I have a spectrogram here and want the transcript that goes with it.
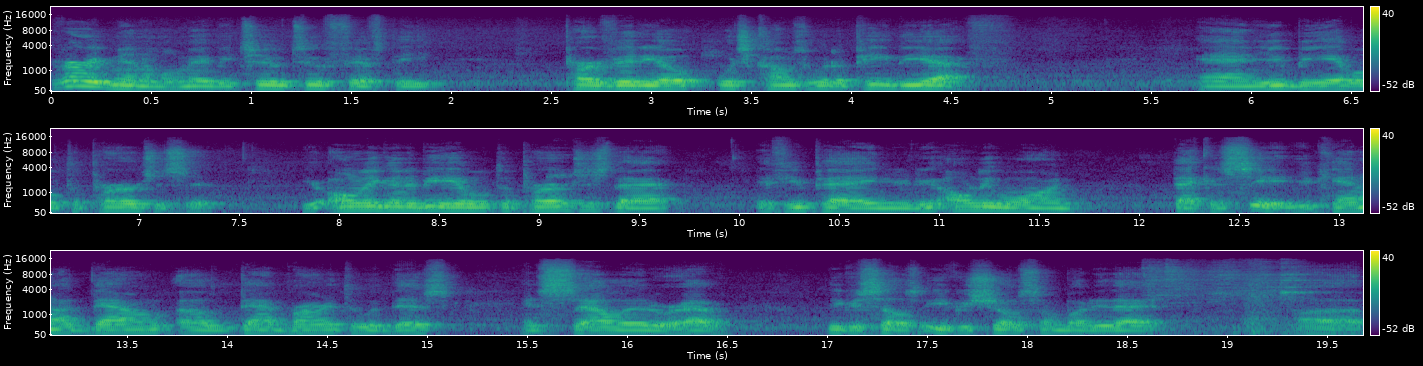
very minimal, maybe two, 250 per video, which comes with a PDF. And you'll be able to purchase it. You're only going to be able to purchase that if you pay, and you're the only one that can see it. You cannot down, uh, down burn it to a disc and sell it or have. You could sell. You could show somebody that uh,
